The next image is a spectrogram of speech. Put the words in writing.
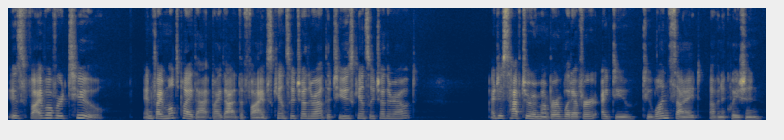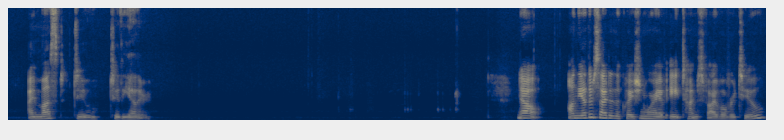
is 5 over 2. And if I multiply that by that, the 5's cancel each other out, the 2's cancel each other out. I just have to remember whatever I do to one side of an equation, I must do to the other. Now, on the other side of the equation where I have 8 times 5 over 2,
